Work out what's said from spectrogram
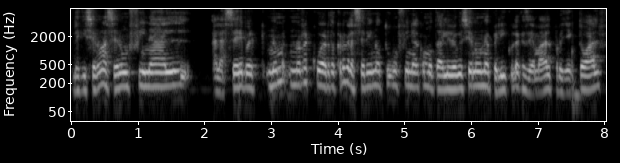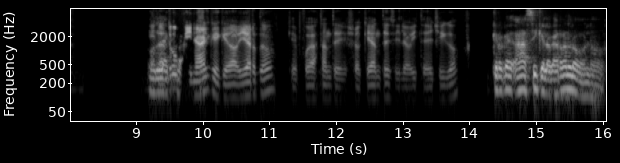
le quisieron hacer un final a la serie, pero no, no recuerdo, creo que la serie no tuvo un final como tal, y luego hicieron una película que se llamaba El Proyecto Alf. En la tuvo un final que quedó abierto, que fue bastante choqueante si lo viste de chico. Creo que, ah, sí, que lo agarran lo... Lo,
